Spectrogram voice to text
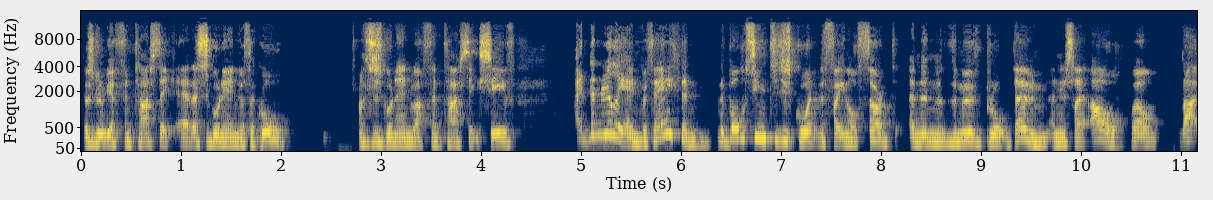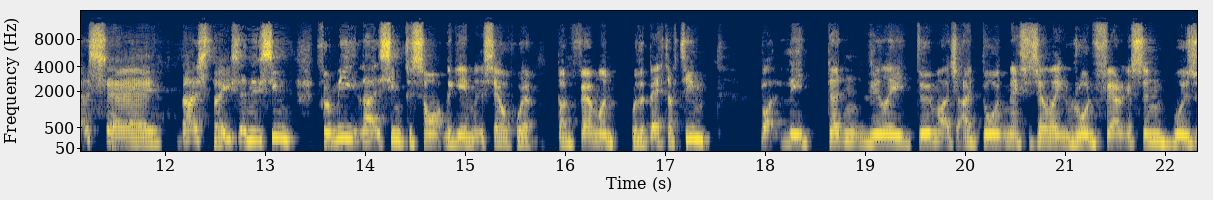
there's going to be a fantastic, uh, this is going to end with a goal. This is going to end with a fantastic save. It didn't really end with anything. The ball seemed to just go into the final third, and then the move broke down. And it's like, oh, well, that's uh, that's nice, and it seemed for me that seemed to up the game itself, where Dunfermline were the better team, but they didn't really do much. I don't necessarily think Ron Ferguson was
